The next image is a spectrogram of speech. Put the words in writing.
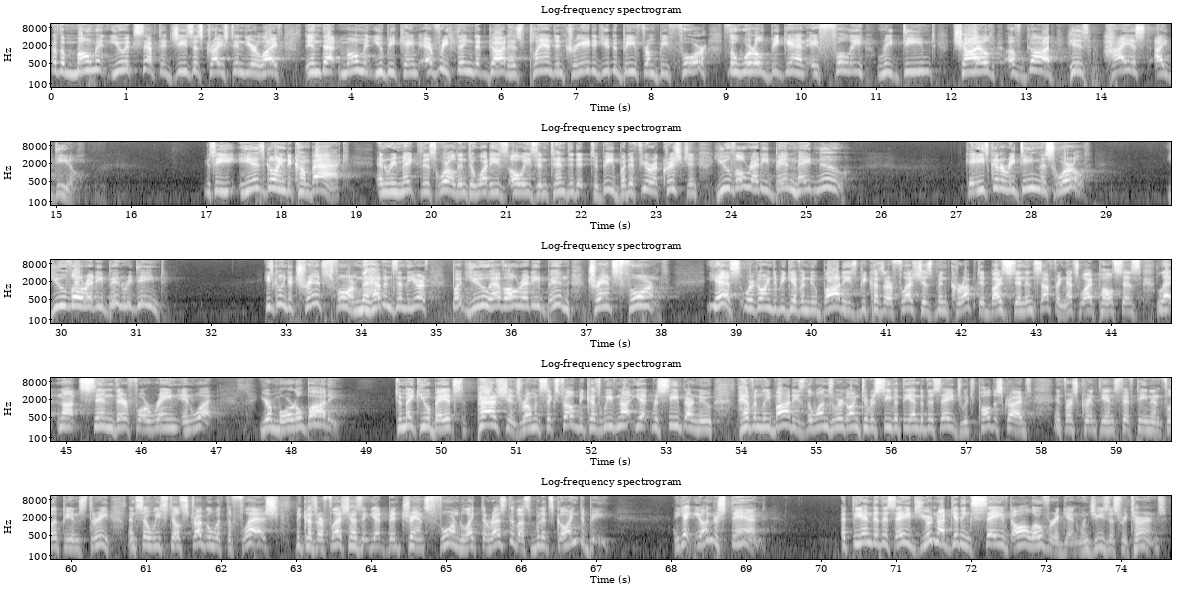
Now, the moment you accepted Jesus Christ into your life, in that moment you became everything that God has planned and created you to be from before the world began a fully redeemed child of God, His highest ideal. You see, he is going to come back and remake this world into what he's always intended it to be. But if you're a Christian, you've already been made new. Okay, he's going to redeem this world. You've already been redeemed. He's going to transform the heavens and the earth, but you have already been transformed. Yes, we're going to be given new bodies because our flesh has been corrupted by sin and suffering. That's why Paul says, Let not sin therefore reign in what? Your mortal body to make you obey its passions. Romans 6.12 because we've not yet received our new heavenly bodies the ones we're going to receive at the end of this age which paul describes in 1 corinthians 15 and philippians 3 and so we still struggle with the flesh because our flesh hasn't yet been transformed like the rest of us but it's going to be. And yet you understand at the end of this age you're not getting saved all over again when jesus returns.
